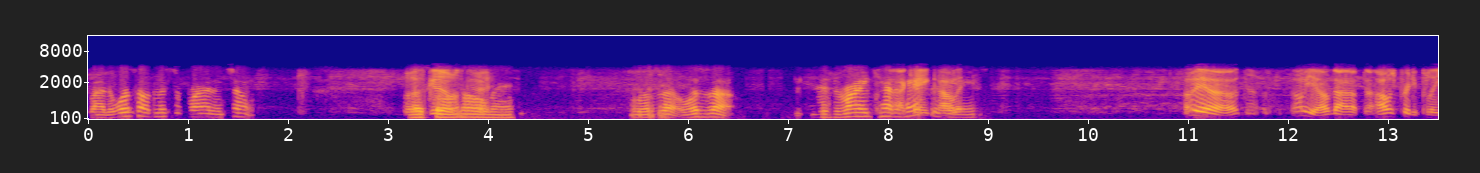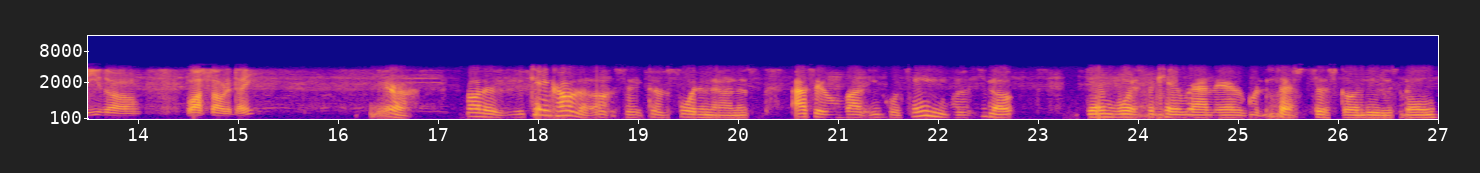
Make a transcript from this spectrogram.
about it. What's up, Mr. Brian and Chunk? What's, What's going on, man? What's up? What's up? This Ryan of I can't call it. Oh yeah, oh yeah. I'm not, I was pretty pleased. Uh, what I saw today. Yeah. Well, you can't call it an upset because the 49ers, I say, it was about an equal team, but, you know, then Winston came around there with San Francisco and do this thing.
